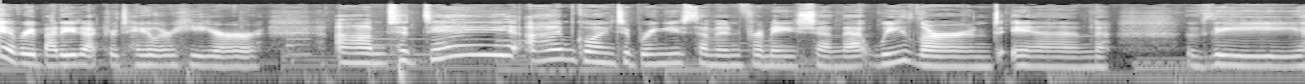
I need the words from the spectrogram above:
Hey, everybody, Dr. Taylor here. Um, today, I'm going to bring you some information that we learned in the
